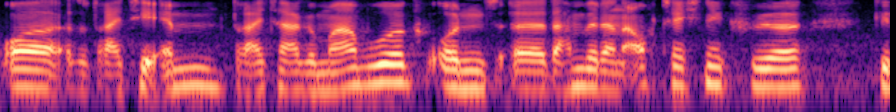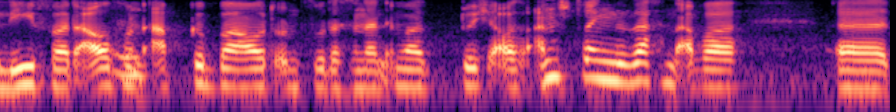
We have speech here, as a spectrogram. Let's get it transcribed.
Oh, Also drei TM, drei Tage Marburg und äh, da haben wir dann auch Technik für geliefert, auf Mhm. und abgebaut und so. Das sind dann immer durchaus anstrengende Sachen, aber äh,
